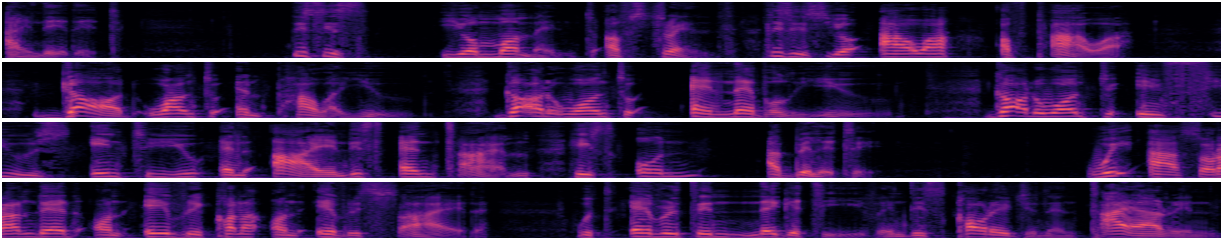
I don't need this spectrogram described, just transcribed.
I need it. This is your moment of strength. This is your hour of power. God wants to empower you. God wants to enable you. God wants to infuse into you and I in this end time his own ability. We are surrounded on every corner, on every side with everything negative and discouraging and tiring.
